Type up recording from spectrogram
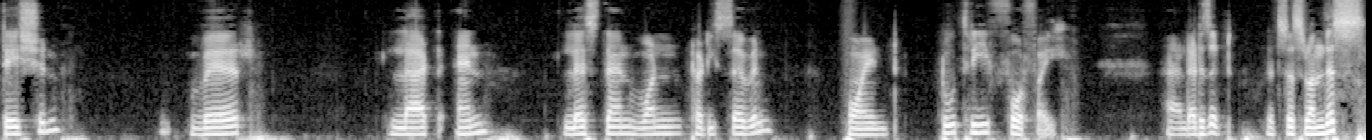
station where lat n less than 137.2345 and that is it. Let's just run this.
